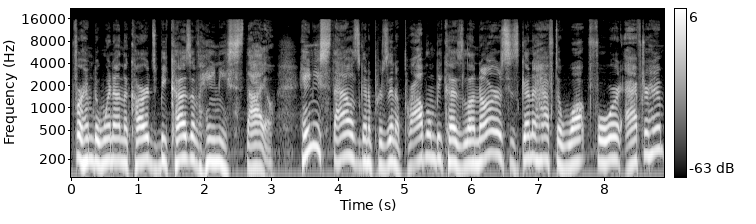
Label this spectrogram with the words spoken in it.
for him to win on the cards because of Haney's style. Haney's style is going to present a problem because Linares is going to have to walk forward after him,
